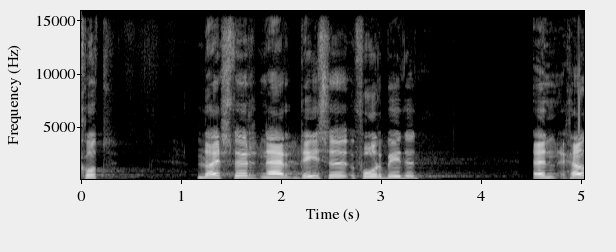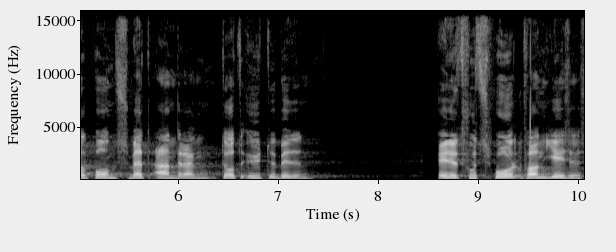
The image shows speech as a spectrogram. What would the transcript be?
God, luister naar deze voorbeden en help ons met aandrang tot U te bidden. In het voetspoor van Jezus,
